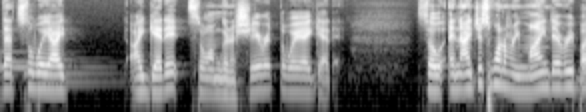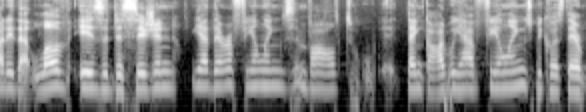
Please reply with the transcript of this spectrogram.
that's the way I I get it. So I'm gonna share it the way I get it. So, and I just want to remind everybody that love is a decision. Yeah, there are feelings involved. Thank God we have feelings because they're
